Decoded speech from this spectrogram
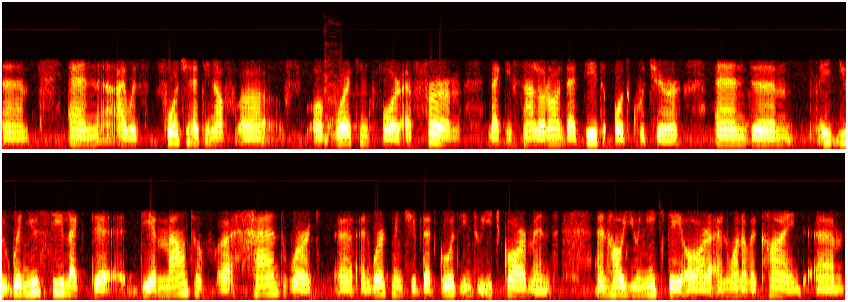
um, and I was fortunate enough uh, of working for a firm like Yves Saint Laurent that did haute couture, and um, you when you see like the the amount of uh, handwork uh, and workmanship that goes into each garment, and how unique they are and one of a kind. Um,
